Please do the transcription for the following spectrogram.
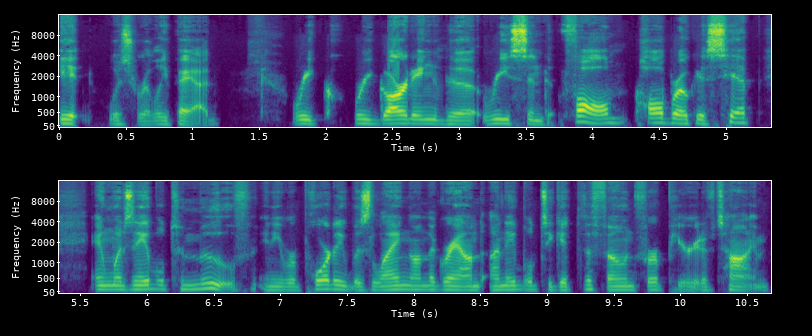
It was really bad. Re- regarding the recent fall, Hall broke his hip and was unable to move, and he reportedly was laying on the ground, unable to get to the phone for a period of time.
